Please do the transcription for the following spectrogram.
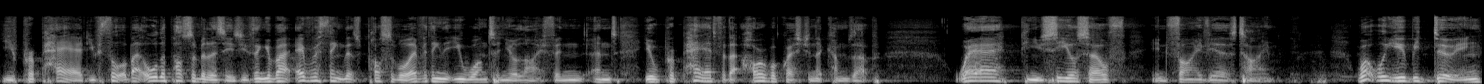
You've prepared. You've thought about all the possibilities. You think about everything that's possible, everything that you want in your life. And, and you're prepared for that horrible question that comes up. Where can you see yourself in five years' time? What will you be doing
